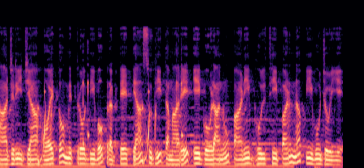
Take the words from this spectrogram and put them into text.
હાજરી જ્યાં હોય તો મિત્રો દીવો પ્રગટે ત્યાં સુધી તમારે એ ગોળાનું પાણી ભૂલથી પણ ન પીવું જોઈએ.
